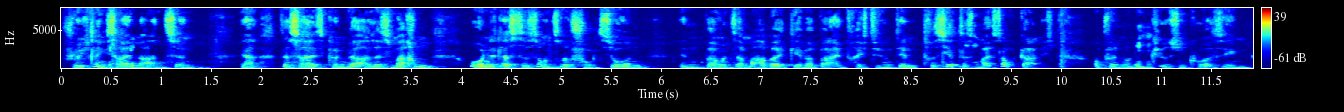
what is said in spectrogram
Flüchtlingsheime anzünden. Ja, das heißt, können wir alles machen, ohne dass das unsere Funktion in, bei unserem Arbeitgeber beeinträchtigt. Und dem interessiert das meist auch gar nicht, ob wir nun mhm. im Kirchenchor singen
